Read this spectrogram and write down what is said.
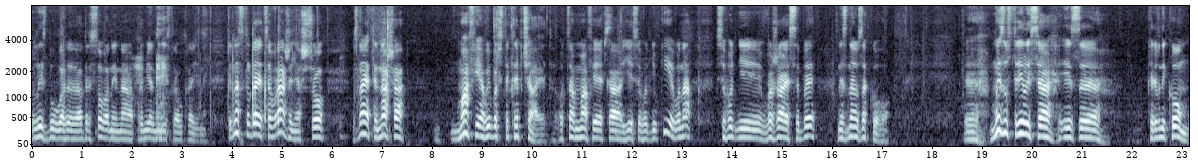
лист був е, адресований на прем'єр-міністра України. І в нас складається враження, що, знаєте, наша мафія, вибачте, крепчає. Оця мафія, яка є сьогодні в Києві, вона сьогодні вважає себе не знаю за кого. Е, Ми зустрілися із е, керівником,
